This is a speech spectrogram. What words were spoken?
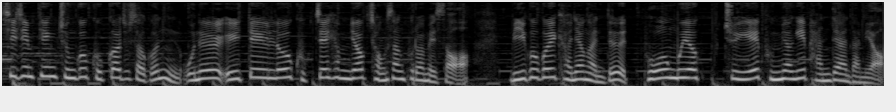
시진핑 중국 국가주석은 오늘 1대1로 국제협력 정상포럼에서 미국을 겨냥한 듯 보호무역주의에 분명히 반대한다며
